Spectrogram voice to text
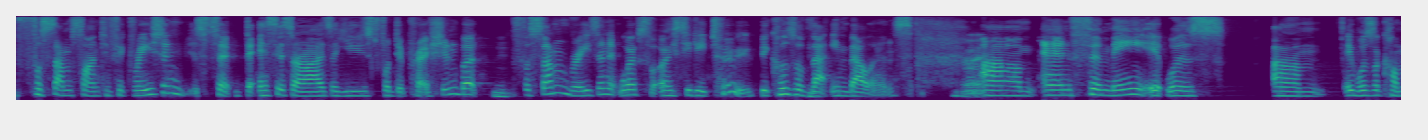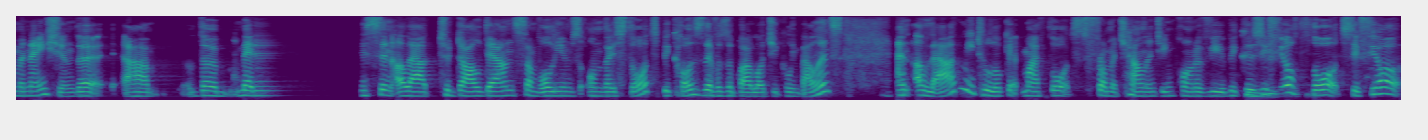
for some scientific reason, the SSRIs are used for depression, but mm. for some reason it works for OCD too because of mm. that imbalance. Right. Um, and for me, it was um, it was a combination. The um, the medicine allowed to dial down some volumes on those thoughts because there was a biological imbalance, and allowed me to look at my thoughts from a challenging point of view. Because mm. if your thoughts, if your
